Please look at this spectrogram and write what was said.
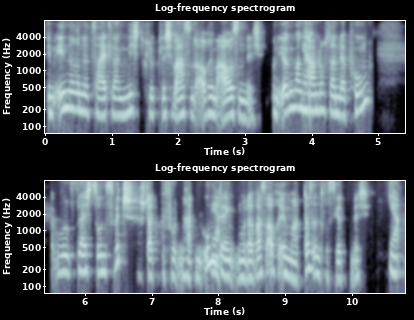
im Inneren eine Zeit lang nicht glücklich warst und auch im Außen nicht. Und irgendwann ja. kam doch dann der Punkt, wo vielleicht so ein Switch stattgefunden hat, ein Umdenken ja. oder was auch immer. Das interessiert mich. Ja,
